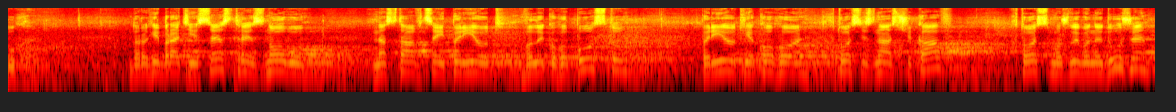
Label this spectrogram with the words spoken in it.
Духа. Дорогі браті і сестри, знову настав цей період Великого посту, період, якого хтось із нас чекав, хтось, можливо, не дуже.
